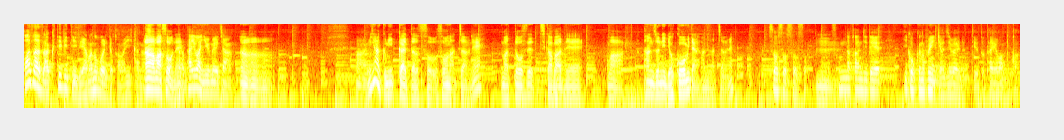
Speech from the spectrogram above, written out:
わざわざアクティビティで山登りとかはいいかな。ああまあそうね。台湾有名じゃん。うんうんうん。まあ2泊3日やったらそうそうなっちゃうよね。まあどうせ近場でまあ単純に旅行みたいな感じになっちゃうよね。そうそうそうそう。うん。そんな感じで異国の雰囲気味わえるっていうと台湾とか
